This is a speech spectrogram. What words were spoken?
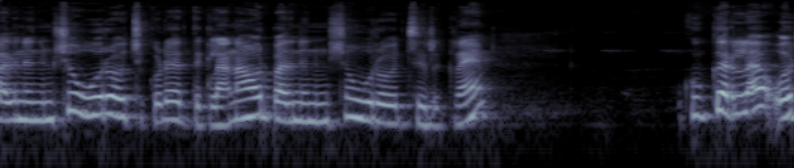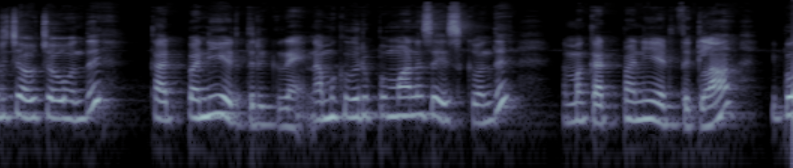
பதினஞ்சு நிமிஷம் ஊற வச்சு கூட எடுத்துக்கலாம். நான் ஒரு பதினஞ்சு நிமிஷம் ஊற வச்சுருக்கிறேன். குக்கரில் ஒரு சவுச்சவ் வந்து கட் பண்ணி எடுத்துருக்கிறேன். நமக்கு விருப்பமான சைஸ்க்கு வந்து நம்ம கட் பண்ணி எடுத்துக்கலாம். இப்போ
